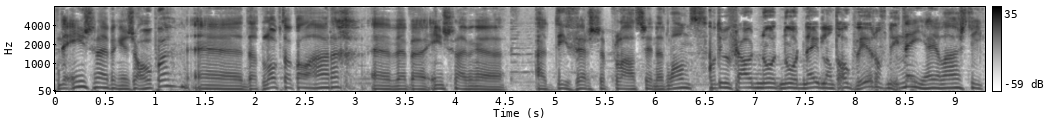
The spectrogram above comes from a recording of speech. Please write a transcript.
De inschrijving is open. Eh, dat loopt ook al aardig. Eh, we hebben inschrijvingen uit diverse plaatsen in het land. Komt die mevrouw Noord- Noord-Nederland ook weer, of niet? Nee, helaas, die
